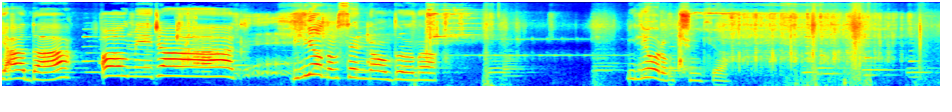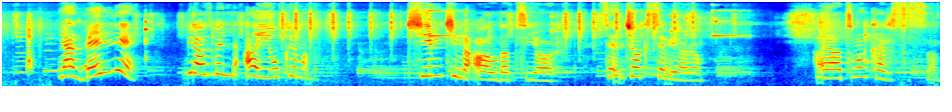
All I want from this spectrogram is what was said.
Ya da olmayacak. Biliyordum senin olduğunu. Biliyorum çünkü. Yani belli. Biraz belli. Ay okuyamadım. Kim kimi aldatıyor? Seni çok seviyorum. Hayatımın karısısın.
